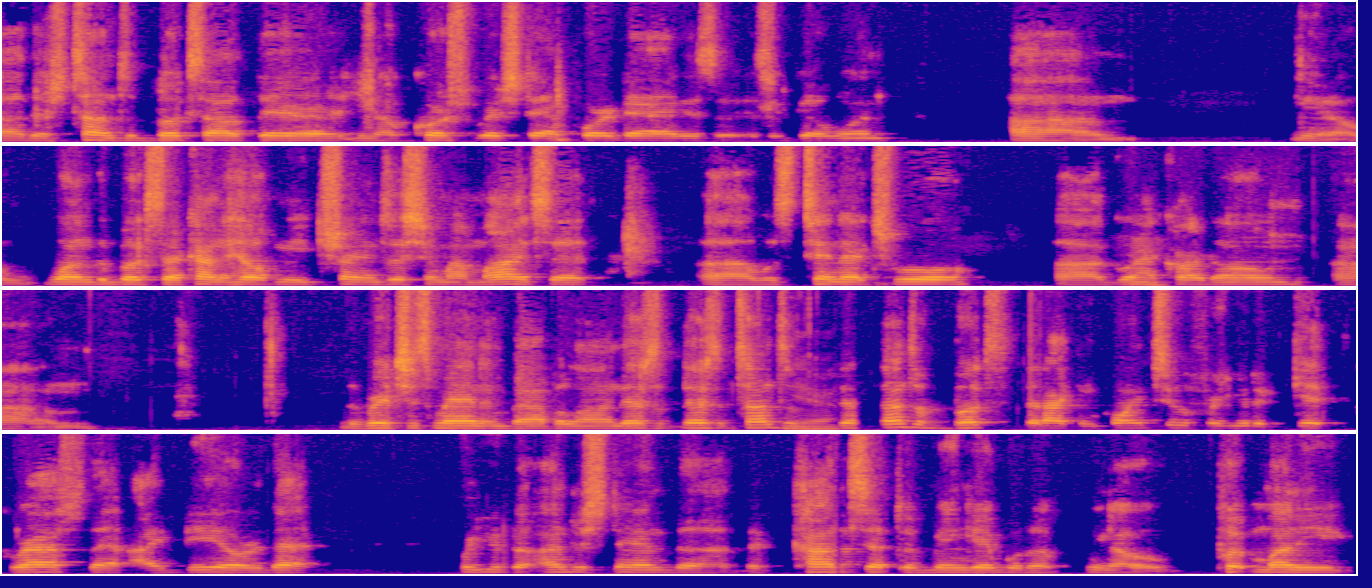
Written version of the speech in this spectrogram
Uh, there's tons of books out there. You know, of course, Rich Dad Poor Dad is a, is a good one. Um, you know, one of the books that kind of helped me transition my mindset uh, was 10x Rule, uh, Grant mm. Cardone, um, The Richest Man in Babylon. There's there's a tons of yeah. there's tons of books that I can point to for you to get grasp that idea or that for you to understand the the concept of being able to you know put money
